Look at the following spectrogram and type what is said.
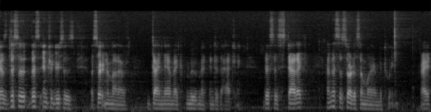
Because this, is, this introduces a certain amount of dynamic movement into the hatching. This is static, and this is sort of somewhere in between, right?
